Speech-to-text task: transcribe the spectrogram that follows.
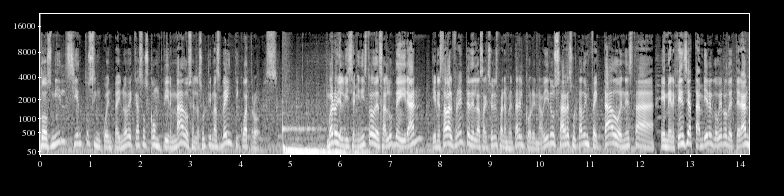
2.159 casos confirmados en las últimas 24 horas. Bueno, y el viceministro de Salud de Irán, quien estaba al frente de las acciones para enfrentar el coronavirus, ha resultado infectado en esta emergencia. También el gobierno de Teherán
